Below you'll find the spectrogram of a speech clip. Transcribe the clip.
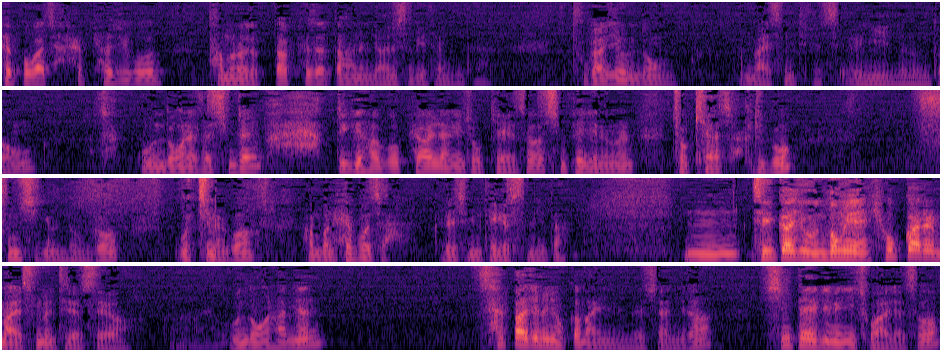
폐포가 잘 펴지고 다물어졌다 펴졌다 하는 연습이 됩니다. 두 가지 운동 말씀드렸어요. 의미 있는 운동. 자꾸 운동을 해서 심장이 막 뛰게 하고 폐활량이 좋게 해서 심폐 기능을 좋게 하자. 그리고 숨쉬기 운동도 웃지 말고 한번 해보자. 그러시면 되겠습니다. 음, 지금까지 운동의 효과를 말씀을 드렸어요. 어, 운동을 하면 살 빠지는 효과만 있는 것이 아니라 심폐 기능이 좋아져서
